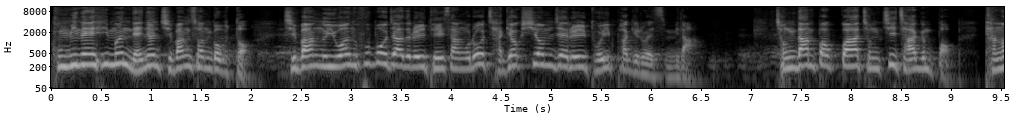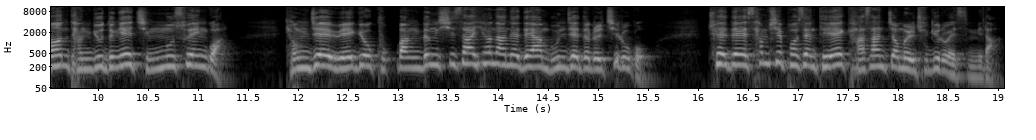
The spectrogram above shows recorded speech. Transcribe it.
국민의힘은 내년 지방선거부터 지방의원 후보자들을 대상으로 자격시험제를 도입하기로 했습니다. 정당법과 정치자금법, 당원 당규 등의 직무 수행과 경제, 외교, 국방 등 시사 현안에 대한 문제들을 치르고 최대 30%의 가산점을 주기로 했습니다.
